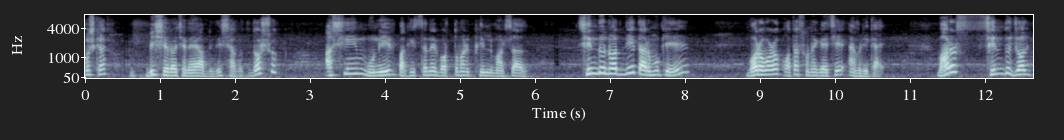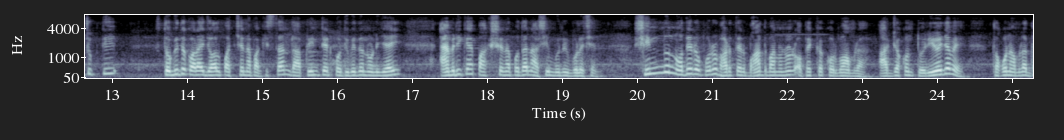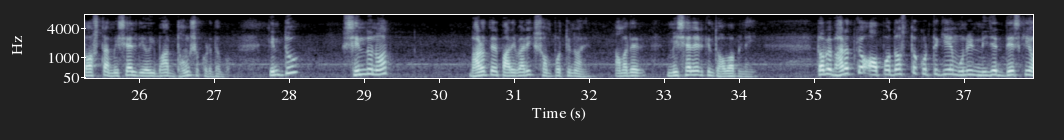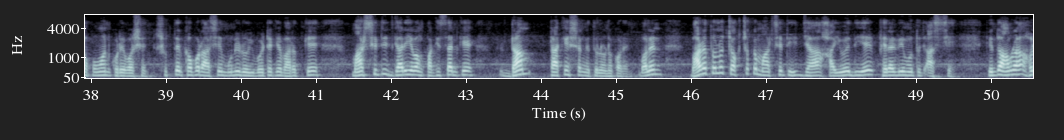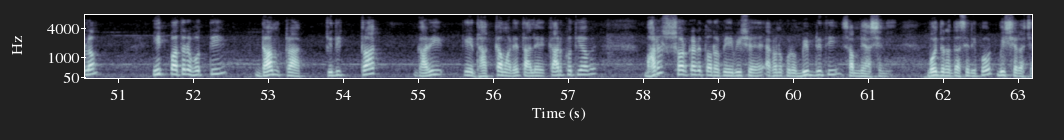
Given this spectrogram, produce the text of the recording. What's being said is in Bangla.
নমস্কার। বিশ্বের রচনায় আপনাদের স্বাগত। দর্শক, আসিম মুনির পাকিস্তানের বর্তমান ফিল্ড মার্শাল সিন্ধু নদ নিয়ে তার মুখে বড় বড় কথা শোনা গেছে আমেরিকায়। ভারত সিন্ধু জল চুক্তি স্থগিত করায় জল পাচ্ছে না পাকিস্তান। দ্য প্রিন্টেড প্রতিবেদন অনুযায়ী আমেরিকায় পাক সেনাপ্রধান আসিম মুনির বলেছেন, সিন্ধু নদের ওপরও ভারতের বাঁধ বানানোর অপেক্ষা করব আমরা। আর যখন তৈরি হয়ে যাবে, তখন আমরা দশটা মিসাইল দিয়ে ওই বাঁধ ধ্বংস করে দেব। কিন্তু সিন্ধু নদ ভারতের পারিবারিক সম্পত্তি নয়, আমাদের মিসাইলের কিন্তু অভাব নেই। তবে ভারতকে অপদস্থ করতে গিয়ে মুনির নিজের দেশকে অপমান করে বসেন। সূত্রের খবর, আসে মুনির ওই বৈঠকে ভারতকে মার্সিডিজ গাড়ি এবং পাকিস্তানকে ডাম ট্রাকের সঙ্গে তুলনা করেন। বলেন, ভারত হলো চকচকে মার্সিডিজ যা হাইওয়ে দিয়ে ফেরারির মতো আসছে। কিন্তু আমরা হলাম ইট পাথরে ভর্তি ডাম ট্রাক। যদি ট্রাক গাড়িকে ধাক্কা মারে, তাহলে কার ক্ষতি হবে? ভারত সরকারের তরফে এই বিষয়ে এখনও কোনো বিবৃতি সামনে আসেনি। বৈদ্যনাথ দাসের রিপোর্ট বিশ্বের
